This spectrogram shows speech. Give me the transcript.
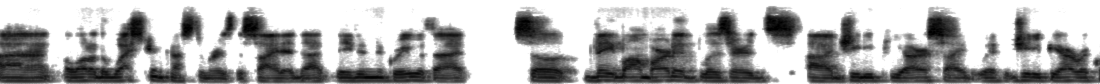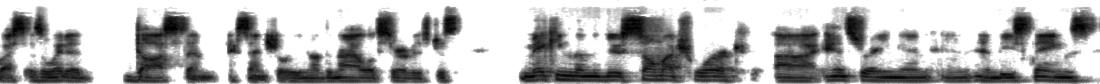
uh, a lot of the Western customers decided that they didn't agree with that, so they bombarded Blizzard's uh, GDPR site with GDPR requests as a way to DOS them, essentially, you know, denial of service, just making them do so much work uh, answering and, and, and, these things.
